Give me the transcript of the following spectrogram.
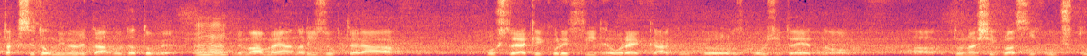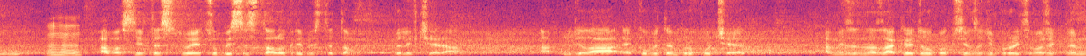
tak si to umíme vytáhnout datově. Mm-hmm. My máme analýzu, která pošle jakýkoliv feed, Heureka, Google, zboží, to je jedno, a do našich vlastních účtů mm-hmm. a vlastně testuje, co by se stalo, kdybyste tam byli včera a udělá jakoby ten propočet a my na základě toho pak přijeme za tím prodejcem a řekneme,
